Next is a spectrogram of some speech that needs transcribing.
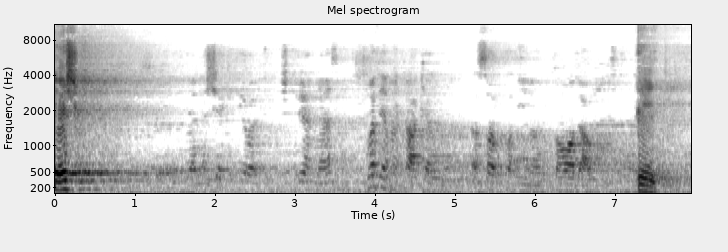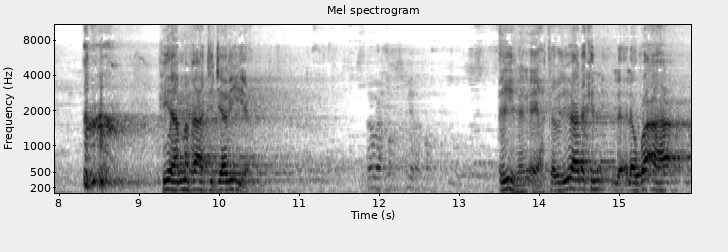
إيش؟ يعني اشياء كثيره يشتريها الناس ما فيها منفعه إيه. فيها منفعة تجارية. اي لا يحتفظ بها لكن لو باعها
